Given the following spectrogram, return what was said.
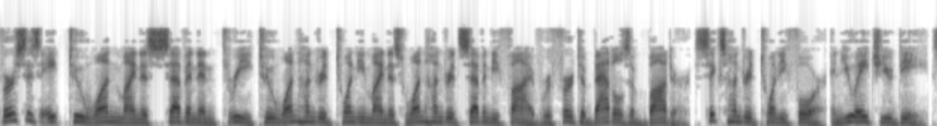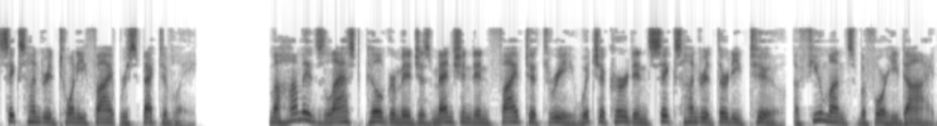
Verses 8 to 1-7 and 3 to 120-175 refer to battles of Badr 624 and Uhud 625 respectively. Muhammad's last pilgrimage is mentioned in 5 to 3 which occurred in 632, a few months before he died.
